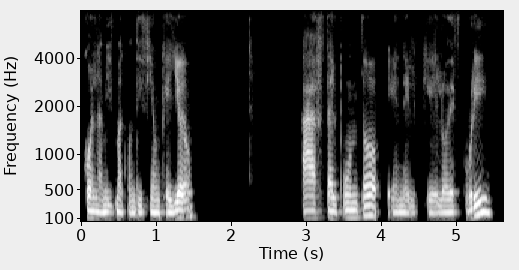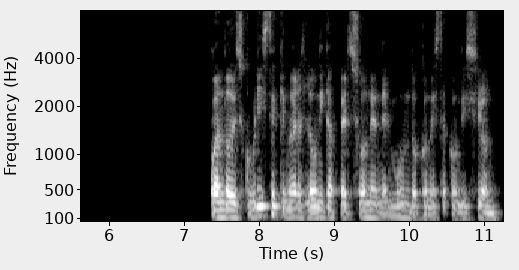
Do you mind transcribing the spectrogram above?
con la misma condición que yo, hasta el punto en el que lo descubrí. Cuando descubriste que no eras la única persona en el mundo con esta condición,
